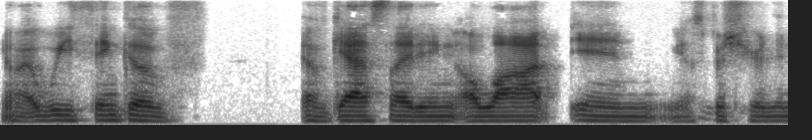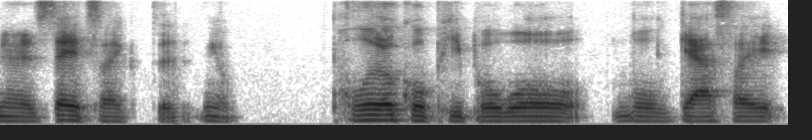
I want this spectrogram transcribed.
You know, we think of of gaslighting a lot in, you know, especially here in the United States. Like the you know, political people will will gaslight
